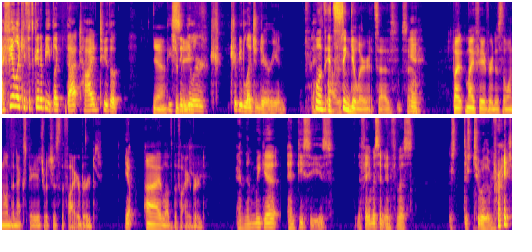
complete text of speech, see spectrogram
I feel like if it's going to be like that tied to the yeah. the should be- singular, should be legendary and. well, it's powers. singular, it says. So Yeah. But my favorite is the one on the next page, which is the Firebird. Yep. I love the Firebird. And then we get NPCs, the famous and infamous. There's there's two of them, right?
